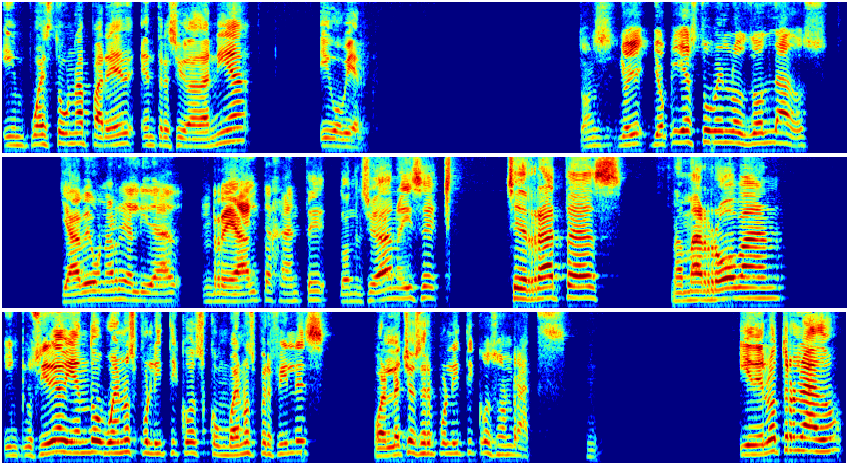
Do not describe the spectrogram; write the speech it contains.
impuesto una pared entre ciudadanía y gobierno. Entonces, yo, yo que ya estuve en los dos lados, ya veo una realidad real, tajante, donde el ciudadano dice, che, ratas, nada más roban, inclusive habiendo buenos políticos con buenos perfiles, por el hecho de ser políticos son ratas. Y del otro lado,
